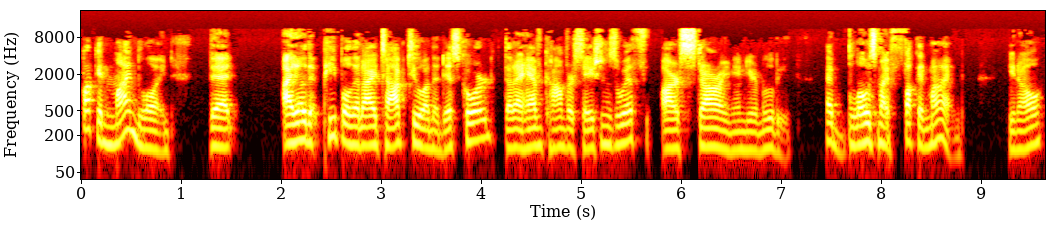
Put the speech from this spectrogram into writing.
fucking mind blowing that I know that people that I talk to on the Discord that I have conversations with are starring in your movie. That blows my fucking mind, you know?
